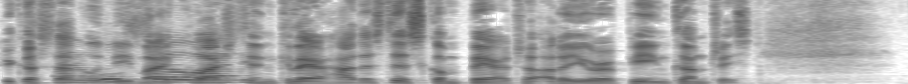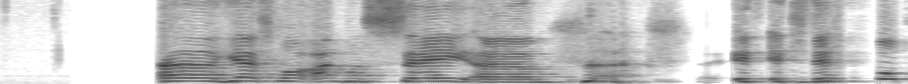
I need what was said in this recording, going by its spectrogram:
Because that would be my uh, question, Claire. How does this compare to other European countries? Uh, yes, well, I must say um, it, it's difficult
